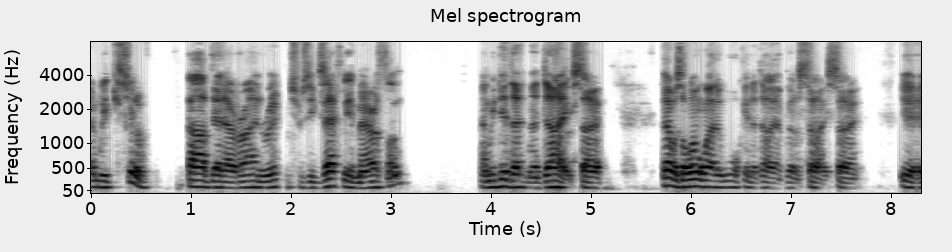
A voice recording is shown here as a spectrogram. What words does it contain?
and we sort of carved out our own route, which was exactly a marathon, and we did that in a day. So that was a long way to walk in a day, I've got to say. So yeah,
